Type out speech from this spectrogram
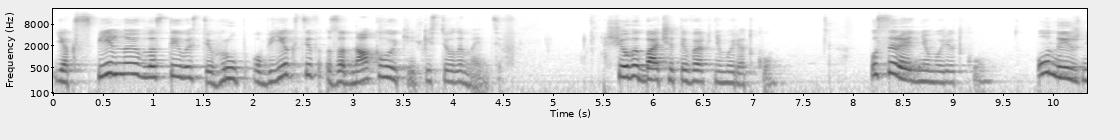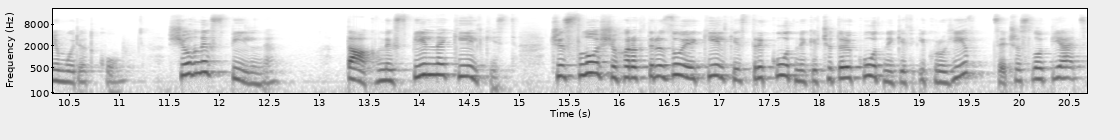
як спільної властивості груп об'єктів з однаковою кількістю елементів. Що ви бачите в верхньому рядку? У середньому рядку, у нижньому рядку. Що в них спільне? Так, в них спільна кількість. Число, що характеризує кількість трикутників, чотирикутників і кругів, це число 5.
